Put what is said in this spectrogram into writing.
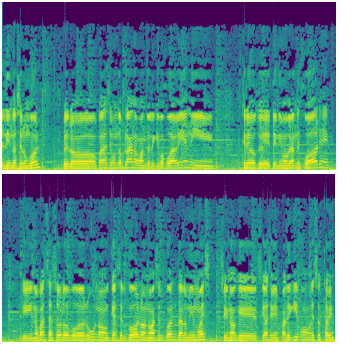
es lindo hacer un gol, pero pasa a segundo plano cuando el equipo juega bien y creo que tenemos grandes jugadores y no pasa solo por uno que hace el gol o no hace el gol, da lo mismo eso, sino que si hace bien para el equipo, eso está bien.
